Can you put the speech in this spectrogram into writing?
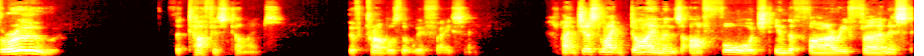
through the toughest times, the troubles that we're facing. Like just like diamonds are forged in the fiery furnace,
